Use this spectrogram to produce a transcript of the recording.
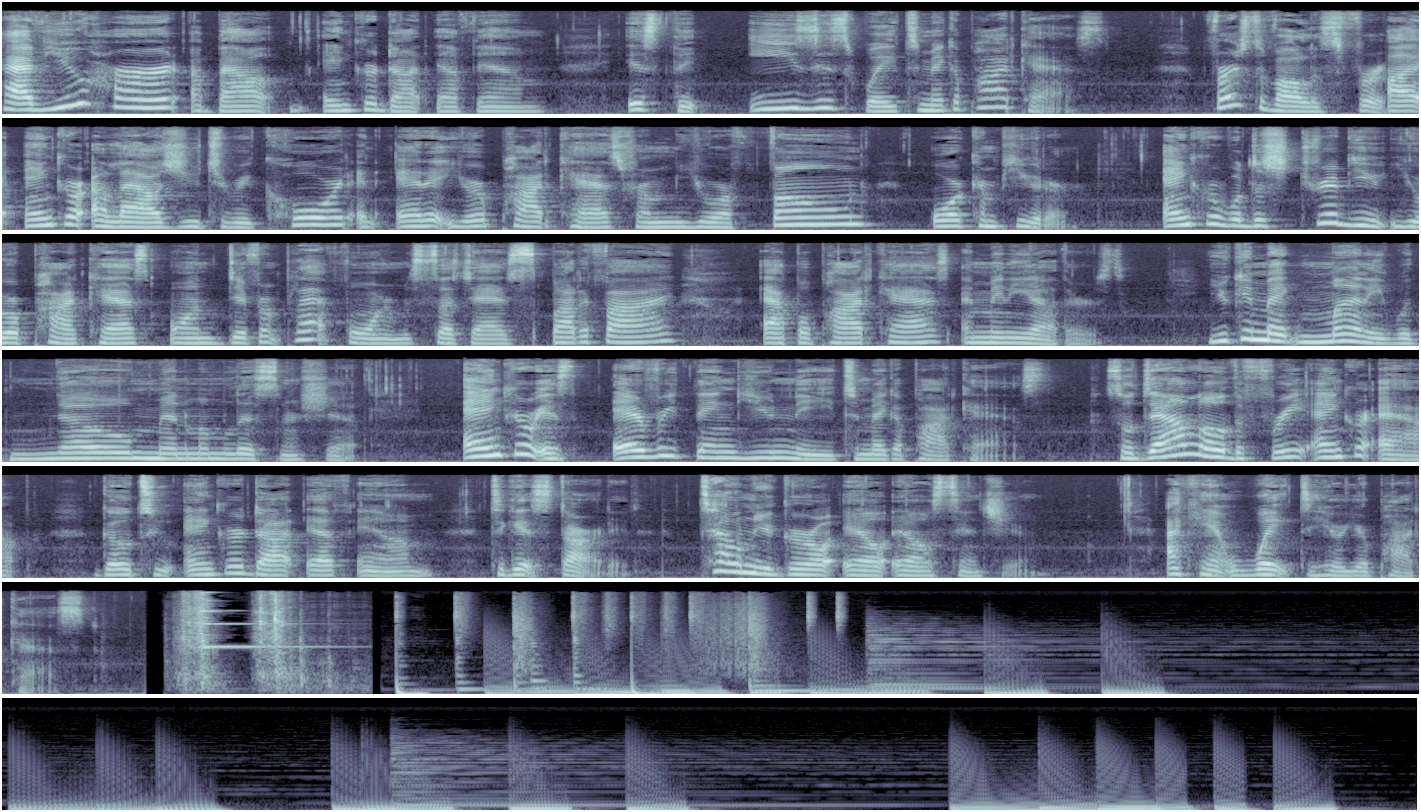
Have you heard about Anchor.fm? It's the easiest way to make a podcast. First of all, it's free. Uh, Anchor allows you to record and edit your podcast from your phone or computer. Anchor will distribute your podcast on different platforms such as Spotify, Apple Podcasts, and many others. You can make money with no minimum listenership. Anchor is everything you need to make a podcast. So download the free Anchor app, go to anchor.fm to get started. Tell them your girl Elle sent you. I can't wait to hear your podcast.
